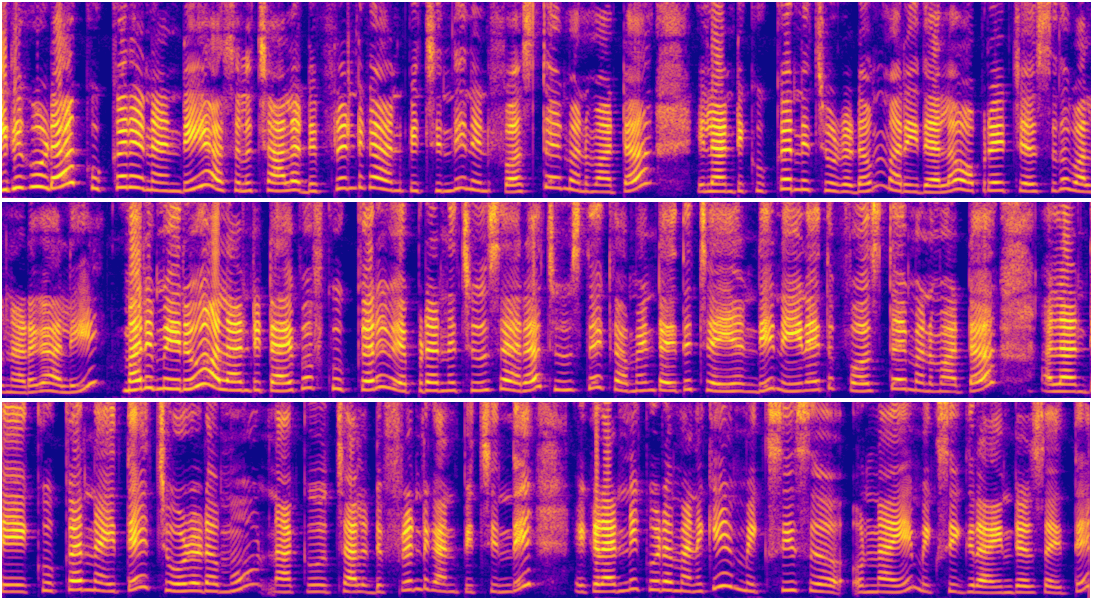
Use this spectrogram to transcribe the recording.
ఇది కూడా కుక్కరేనండి. అసలు చాలా డిఫరెంట్గా అనిపించింది. నేను ఫస్ట్ టైం అనమాట ఇలాంటి కుక్కర్ని చూడడం. మరి ఇది ఎలా ఆపరేట్ చేస్తుందో వాళ్ళని అడగాలి. మరి మీరు అలాంటి టైప్ ఆఫ్ కుక్కర్ ఎప్పుడన్నా చూసారా? చూస్తే కమెంట్ అయితే చేయండి. నేనైతే ఫస్ట్ టైం అనమాట అలాంటి కుక్కర్ని అయితే చూడడము. నాకు చాలా డిఫరెంట్గా అనిపించింది. ఇక్కడ అన్నీ కూడా మనకి మిక్సీస్ ఉన్నాయి. మిక్సీ గ్రైండర్స్ అయితే.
